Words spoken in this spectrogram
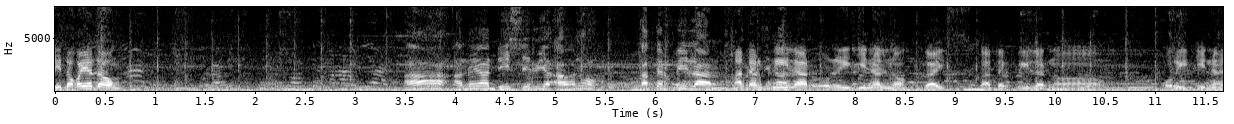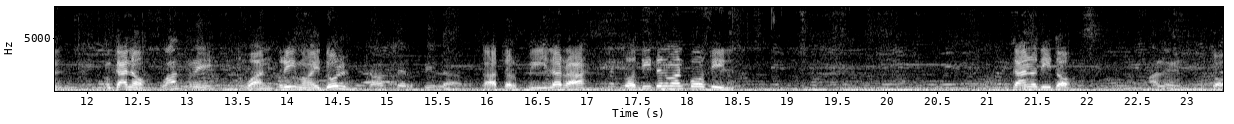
Dito kaya dong. Ah, ano yan? Diesel yan. Ah, ano? Caterpillar. Caterpillar original, no? Guys, Caterpillar na original. Magkano? 1 3. 1.3 mga idol. Caterpillar. Caterpillar ah. So dito naman fossil. Magkano dito? Alin? Ito.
